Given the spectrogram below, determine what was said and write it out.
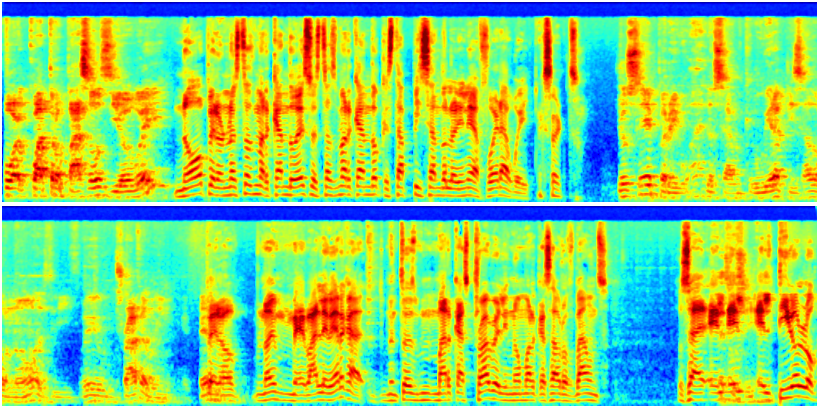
por cuatro pasos, yo, güey. No, pero no estás marcando eso. Estás marcando que está pisando la línea de afuera, güey. Exacto. Yo sé, pero igual, o sea, aunque hubiera pisado o no, fue un traveling. Pero no me vale verga. Entonces marcas travel y no marcas out of bounds. O sea, el, el- tiro lo,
